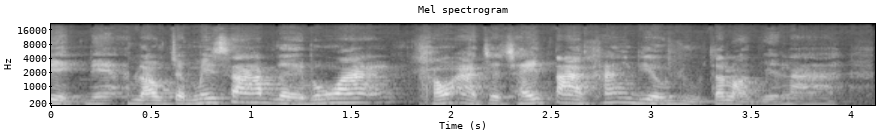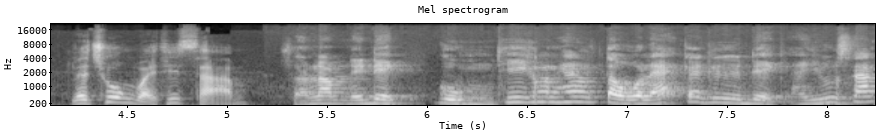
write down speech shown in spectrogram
เด็กเนี่ยเราจะไม่ทราบเลยเพราะว่าเขาอาจจะใช้ตาข้างเดียวอยู่ตลอดเวลา และช่วงวัยที่สำหรับในเด็กกลุ่มที่ค่อนข้างโตและก็คือเด็กอายุสัก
